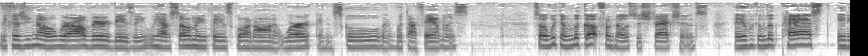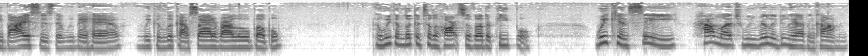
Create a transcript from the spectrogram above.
because you know, we're all very busy, we have so many things going on at work and school and with our families. So, we can look up from those distractions and if we can look past any biases that we may have, we can look outside of our little bubble and we can look into the hearts of other people, we can see how much we really do have in common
